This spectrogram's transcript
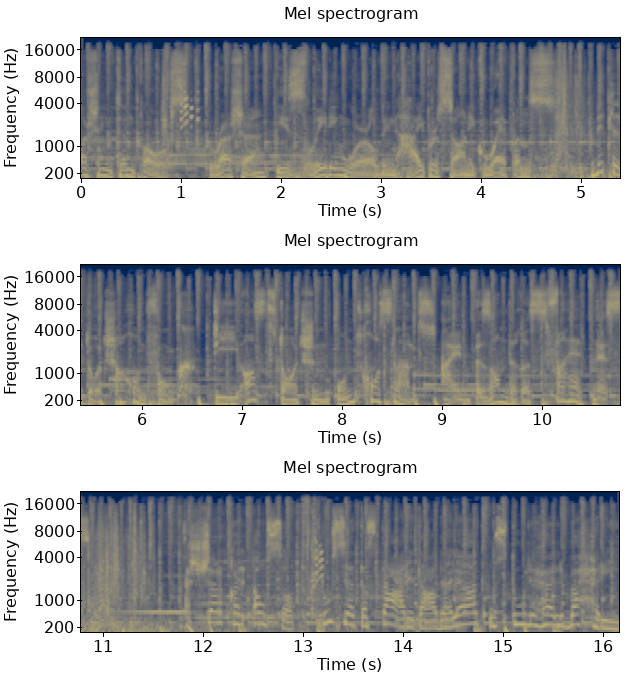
Washington Post. Russia is leading world in hypersonic weapons. Mitteldeutscher Rundfunk. Die Ostdeutschen und Russland. Ein besonderes Verhältnis. الشرق الأوسط روسيا تستعرض عضلات أسطولها البحري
